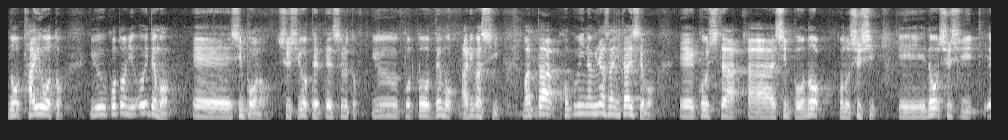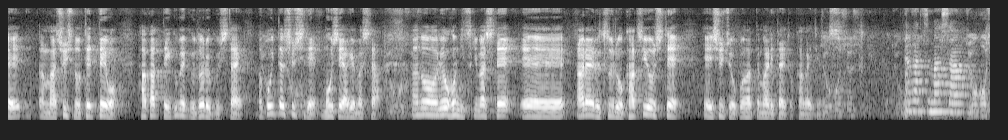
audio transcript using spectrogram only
の対応ということにおいても、え新法の趣旨を徹底するということでもありますし、また国民の皆さんに対しても、えこうした新法のこの趣旨えーの趣旨、えーまあ、趣旨の徹底を図っていくべく努力したい、まあこういった趣旨で申し上げました。あの両方につきまして、えーあらゆるツールを活用して、えー周知を行ってまいりたいと考えています。長妻さん、情報収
